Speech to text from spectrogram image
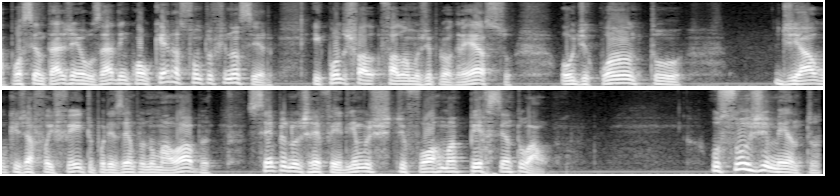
a porcentagem é usada em qualquer assunto financeiro. E quando fal falamos de progresso ou de quanto de algo que já foi feito, por exemplo, numa obra, sempre nos referimos de forma percentual. O surgimento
